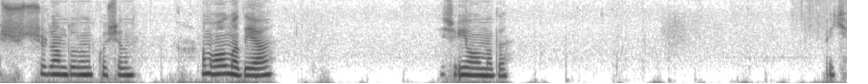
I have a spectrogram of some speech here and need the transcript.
Şuradan dolanıp koşalım. Ama olmadı ya. Hiç iyi olmadı. Peki.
